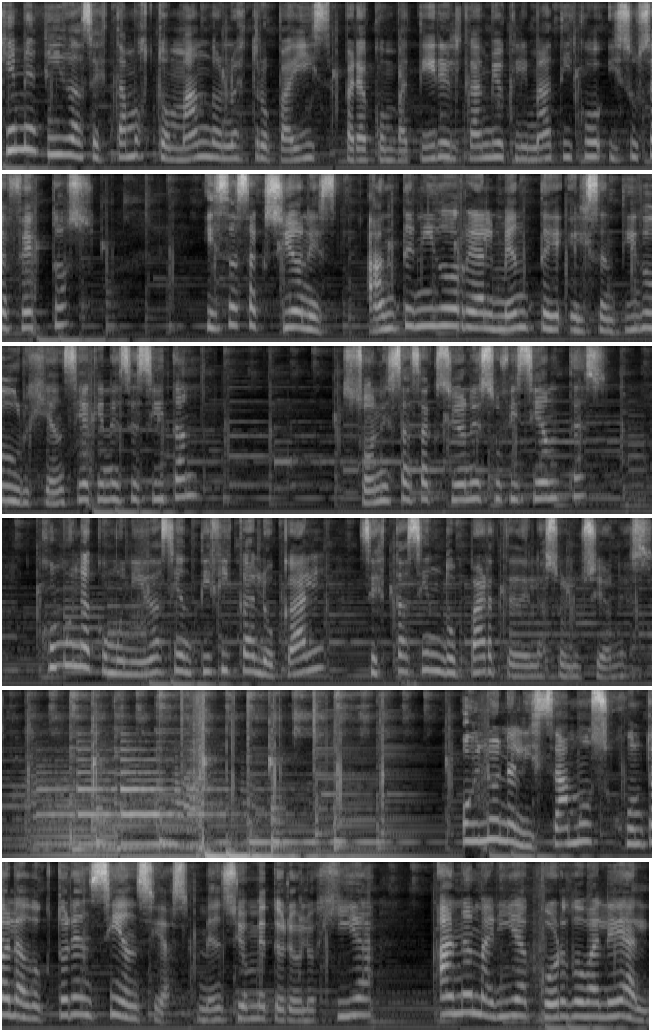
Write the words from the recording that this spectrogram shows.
¿Qué medidas estamos tomando en nuestro país para combatir el cambio climático y sus efectos? ¿Esas acciones han tenido realmente el sentido de urgencia que necesitan? ¿Son esas acciones suficientes? ¿Cómo la comunidad científica local se está haciendo parte de las soluciones? Hoy lo analizamos junto a la doctora en Ciencias, mención Meteorología, Ana María Córdoba Leal,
